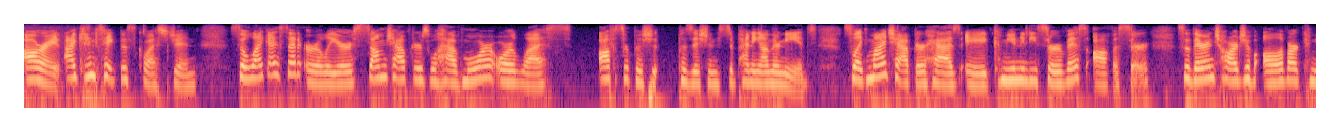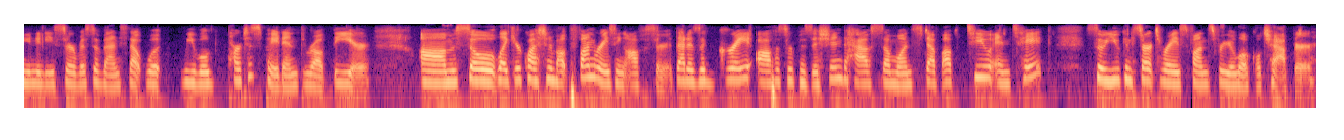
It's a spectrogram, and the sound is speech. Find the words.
All right, I can take this question. So like I said earlier, some chapters will have more or less officer pos positions depending on their needs. So like my chapter has a community service officer. So they're in charge of all of our community service events that we will participate in throughout the year. Um, so like your question about the fundraising officer, that is a great officer position to have someone step up to and take so you can start to raise funds for your local chapter.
